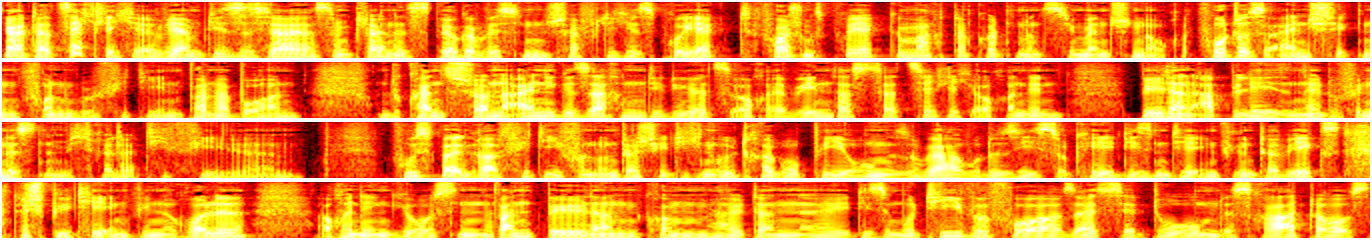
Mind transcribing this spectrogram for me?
Ja, tatsächlich. Äh, wir haben dieses Jahr so ein kleines bürgerwissenschaftliches Projekt, Forschungsprojekt gemacht. Da konnten uns die Menschen auch Fotos einschicken von Graffiti in Paderborn. Und du kannst schon einige Sachen, die du jetzt auch erwähnt hast, tatsächlich auch an den Bildern ablesen. Ne? Du findest nämlich relativ viel ähm, Fußballgraffiti von unterschiedlichen Ultragruppierungen sogar, wo du siehst, okay, die sind hier irgendwie unterwegs. Das spielt hier irgendwie eine Rolle. Auch in den großen Wandbildern kommen halt dann äh, diese Motive vor, sei es der Dom, das Rathaus,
